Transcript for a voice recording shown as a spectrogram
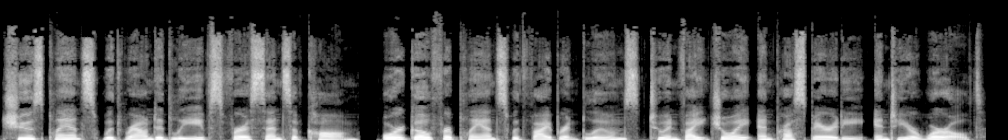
Choose plants with rounded leaves for a sense of calm, or go for plants with vibrant blooms to invite joy and prosperity into your world.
